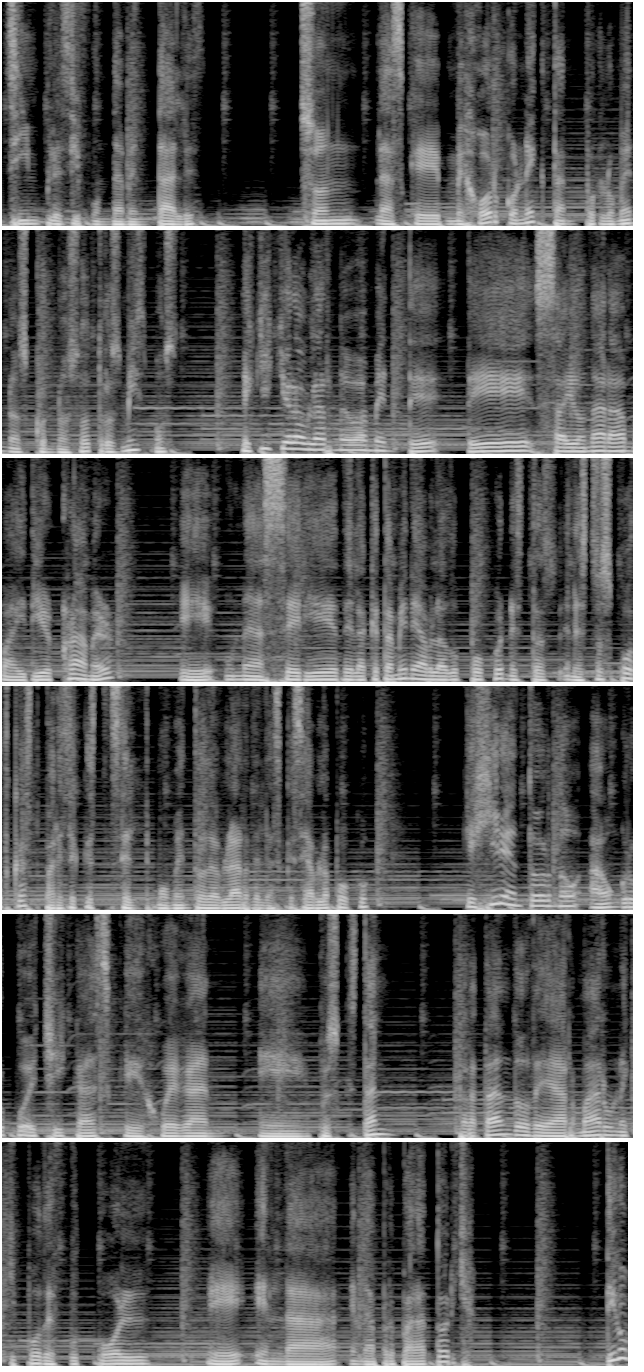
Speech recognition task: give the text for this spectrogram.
simples y fundamentales, son las que mejor conectan, por lo menos, con nosotros mismos. Aquí quiero hablar nuevamente de Sayonara, My Dear Kramer, eh, una serie de la que también he hablado poco en, estas, en estos podcasts, parece que este es el momento de hablar de las que se habla poco, que gira en torno a un grupo de chicas que juegan, eh, pues que están tratando de armar un equipo de fútbol eh, en, la, en la preparatoria. Digo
